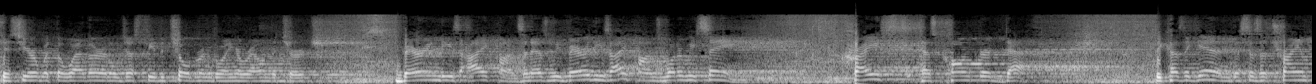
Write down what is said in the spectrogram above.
This year, with the weather, it'll just be the children going around the church, bearing these icons. And as we bear these icons, what are we saying? Christ has conquered death. Because again, this is a triumph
